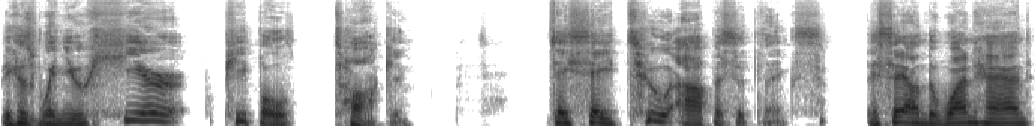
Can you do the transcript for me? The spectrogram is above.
Because when you hear people talking, they say two opposite things. They say, on the one hand,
